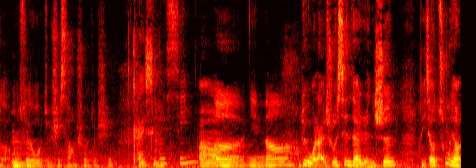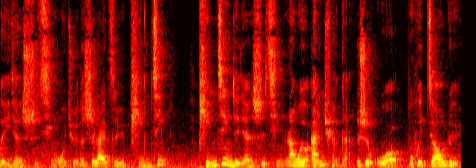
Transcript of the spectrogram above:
得，所以我就是想说，就是开心，开心。嗯，你呢？对我来说，现在人生比较重要的一件事情，我觉得是来自于平静。平静这件事情让我有安全感，就是我不会焦虑，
